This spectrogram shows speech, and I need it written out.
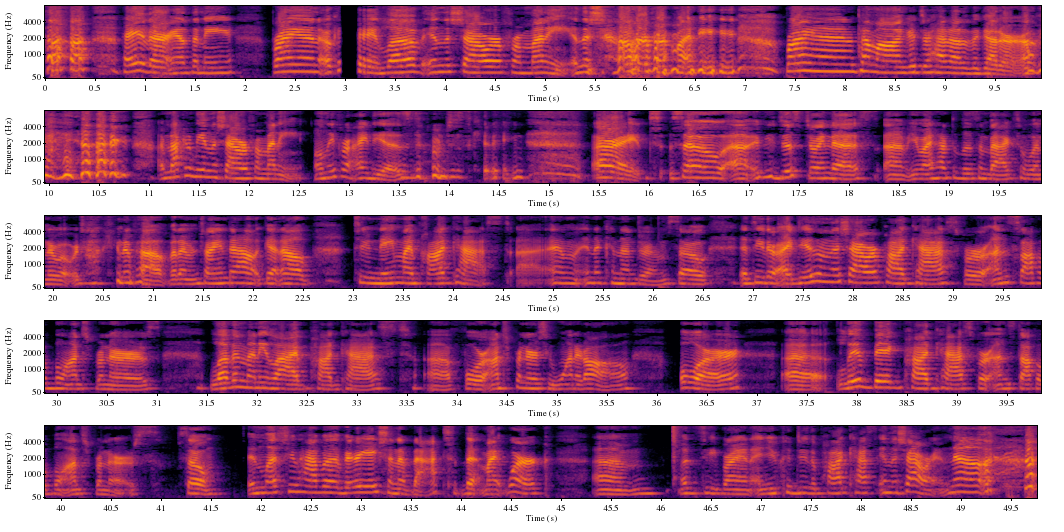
hey there, Anthony. Brian, okay, love in the shower from money. In the shower from money. Brian, come on, get your head out of the gutter. Okay. I'm not going to be in the shower for money, only for ideas. I'm just kidding. All right. So, uh, if you just joined us, um, you might have to listen back to wonder what we're talking about, but I'm trying to help, get help to name my podcast. I'm in a conundrum. So it's either Ideas in the Shower podcast for unstoppable entrepreneurs, Love and Money Live podcast uh, for entrepreneurs who want it all, or uh, Live Big podcast for unstoppable entrepreneurs. So unless you have a variation of that that might work, um, let's see, Brian, and you could do the podcast in the shower. No.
